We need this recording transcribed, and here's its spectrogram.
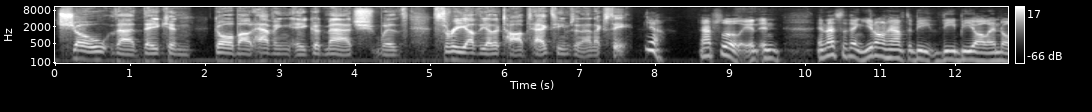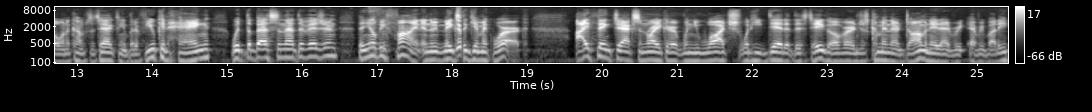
show that they can go about having a good match with three of the other top tag teams in NXT. Yeah, absolutely. And and and that's the thing. You don't have to be the be all end all when it comes to tag team, but if you can hang with the best in that division, then you'll be mm-hmm. fine, and it makes Yep. the gimmick work. I think Jaxson Ryker, when you watch what he did at this takeover and just come in there and dominate every everybody,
